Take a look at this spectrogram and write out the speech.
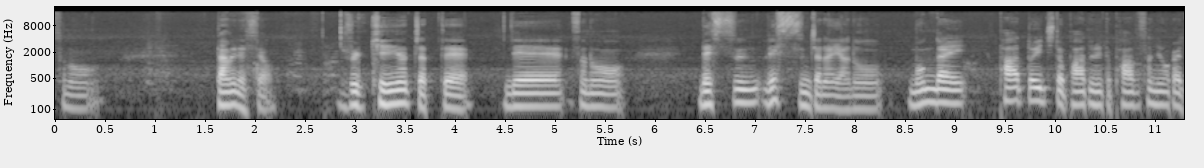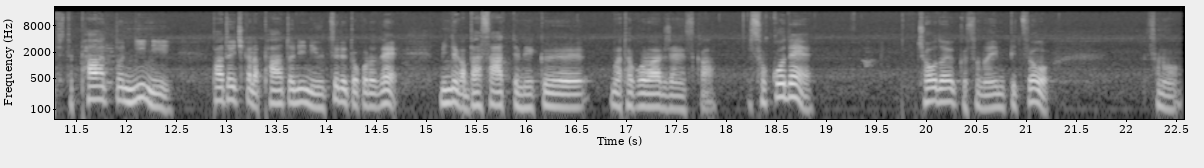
そのダメですよ。すっ気になっちゃってでそのレッスンレッスンじゃないあの問題パート1とパート2とパート3に分かれててパート2にパート1からパート2に移るところでみんながバサーってめくる、まあ、ところあるじゃないですか。そこでちょうどよくその鉛筆をその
